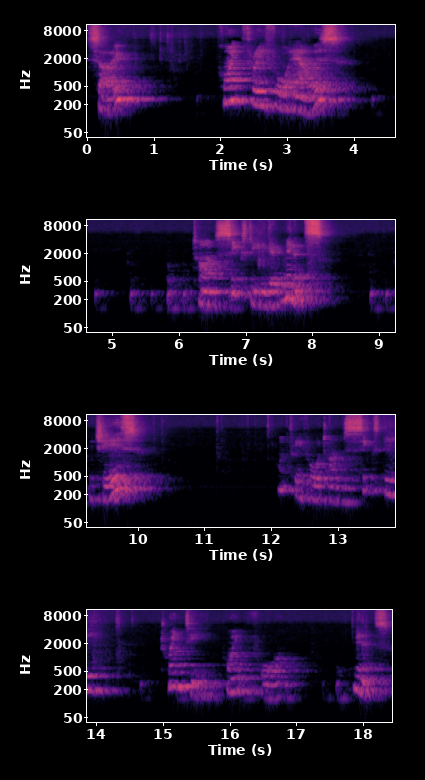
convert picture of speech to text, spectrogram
So, 0.34 hours times 60 to get minutes, which is 0.34 times 60, 20.4 minutes.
